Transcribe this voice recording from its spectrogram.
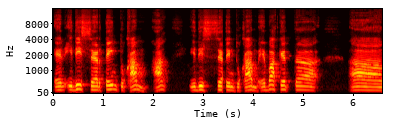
And it is certain to come. Ha? It is certain to come. Eh bakit uh, uh,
